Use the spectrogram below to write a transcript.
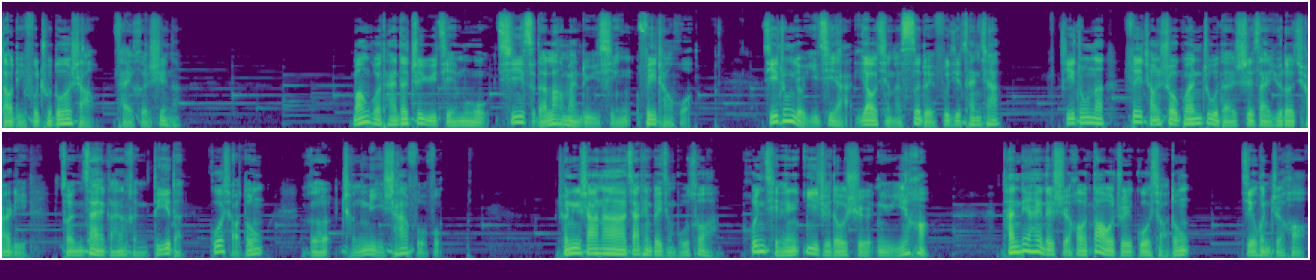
到底付出多少才合适呢？芒果台的治愈节目《妻子的浪漫旅行》非常火，其中有一季啊，邀请了四对夫妻参加。其中呢，非常受关注的是在娱乐圈里存在感很低的郭晓东和程丽莎夫妇。程丽莎呢，家庭背景不错。婚前一直都是女一号，谈恋爱的时候倒追郭晓东，结婚之后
